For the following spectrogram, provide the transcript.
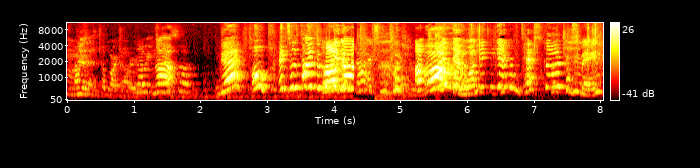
massive tub ice cream. No, it Nah. tastes like Yeah? Oh, it's a taste of Kind cookie of. I've tried them ones. You can get them from Tesco. Trust me.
